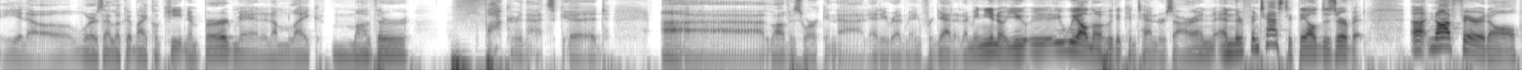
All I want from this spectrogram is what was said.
you know, whereas I look at Michael Keaton and Birdman and I'm like, motherfucker, that's good. Uh, I love his work in that. Eddie Redmayne, forget it. I mean, you know, you we all know who the contenders are, and and they're fantastic. They all deserve it. Uh, not fair at all,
